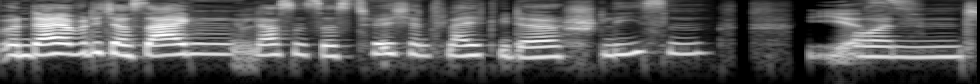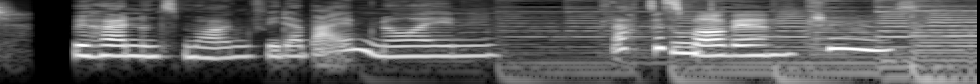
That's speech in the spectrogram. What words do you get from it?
von daher würde ich auch sagen, lass uns das Türchen vielleicht wieder schließen. Yes. Und Wir hören uns morgen wieder beim Neuen. Macht's Bis gut. morgen. Tschüss.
